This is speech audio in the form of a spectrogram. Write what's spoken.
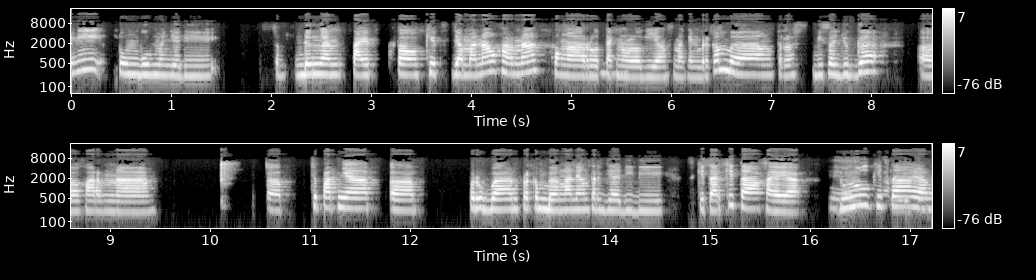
ini tumbuh menjadi dengan title kids zaman now karena pengaruh teknologi yang semakin berkembang. Terus bisa juga eh, karena eh, cepatnya eh, perubahan perkembangan yang terjadi di sekitar kita. Kayak Ya, dulu kita yang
